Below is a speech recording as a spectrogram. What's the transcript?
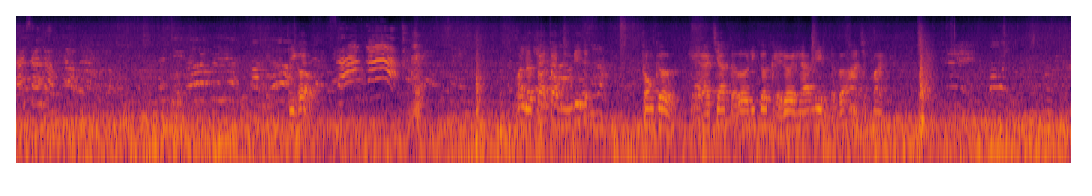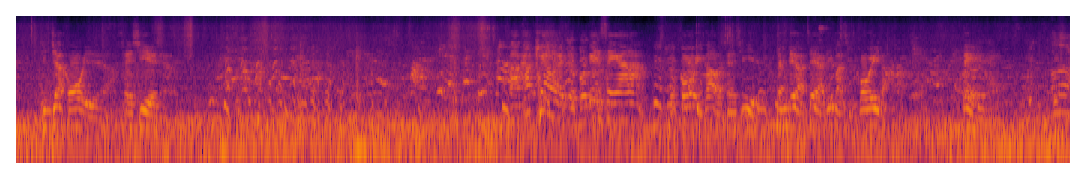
来三个。三哥，我来带豆腐，你通过，下来吃倒，你搁下到遐面，就搁按一摆。真正可以啊，生死的啊。啊，较巧的就不跟声啊，就故意较有生死的。对啊，这啊，你嘛是故意啦。对。再来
